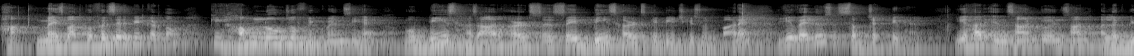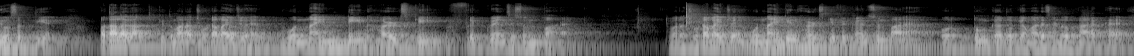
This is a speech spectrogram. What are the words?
हाँ मैं इस बात को फिर से रिपीट करता हूँ कि हम लोग जो फ्रीक्वेंसी है, वो बीस हज़ार हर्ट्स से बीस हर्ट्स के बीच की सुन पा रहे हैं। ये वैल्यूज़ सब्जेक्टिव हैं। ये हर इंसान टू इंसान अलग भी हो सकती है। पता लगा कि तुम्हारा छोटा भाई जो है, वो 19 हर्ट्स की फ्रीक्वेंसी सुन पा रहा है। तुम्हारा छोटा भाई जो है, वो 19 हर्ट्स की फ्रीक्वेंसी सुन पा रहा है और तुम कह दो कि हमारे सेंटर बता रखा है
